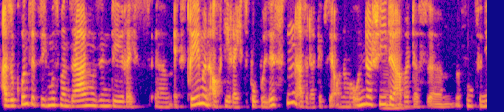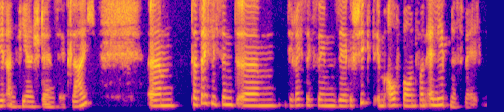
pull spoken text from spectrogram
Also grundsätzlich muss man sagen, sind die Rechtsextremen, auch die Rechtspopulisten, also da gibt es ja auch nochmal Unterschiede, mhm. aber das ähm, funktioniert an vielen Stellen sehr gleich. Ähm, tatsächlich sind ähm, die Rechtsextremen sehr geschickt im Aufbauen von Erlebniswelten.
